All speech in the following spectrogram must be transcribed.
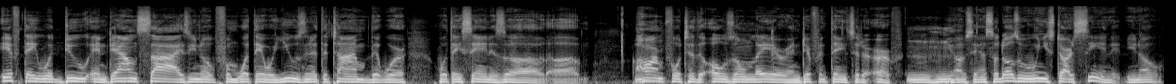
If they would do and downsize, you know, from what they were using at the time, that were what they saying is uh. uh harmful to the ozone layer and different things to the earth. Mm-hmm. You know what I'm saying? So those are when you start seeing it, you know.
